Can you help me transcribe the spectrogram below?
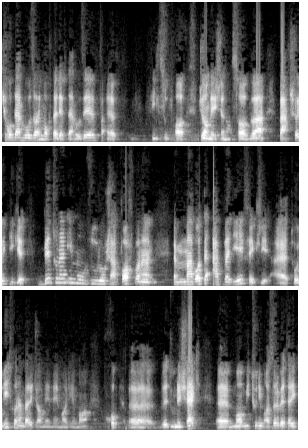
که خب در حوزه های مختلف در حوزه فیلسوف ها جامعه شناس ها و بخش های دیگه بتونن این موضوع رو شفاف کنن مواد اولیه فکری تولید کنن برای جامعه معماری ما. خب بدون شک ما می‌تونیم آثار بهتری.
